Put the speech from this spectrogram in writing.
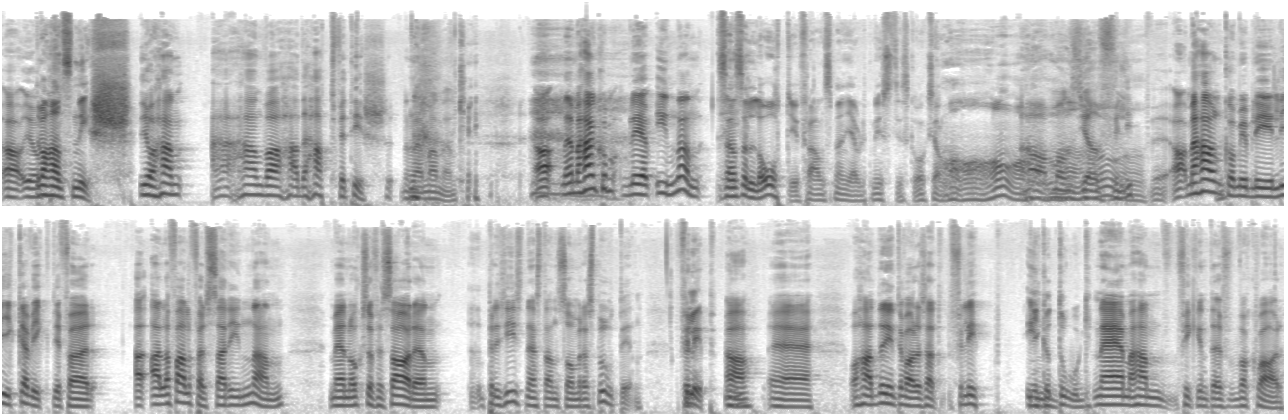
ja. Det var hans nisch. Jo, han, han var, hade hattfetisch, den här mannen. Okej. Ja, nej men han kom, blev innan... Sen så låter ju fransmän jävligt mystiska också. Ja, Monsieur Philippe. Ja, men han kommer ju bli lika viktig för, i alla fall för tsarinnan, men också för tsaren, precis nästan som Rasputin. Philipp. Ja, eh, och hade det inte varit så att Philippe... Gick och dog. Nej, men han fick inte vara kvar.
